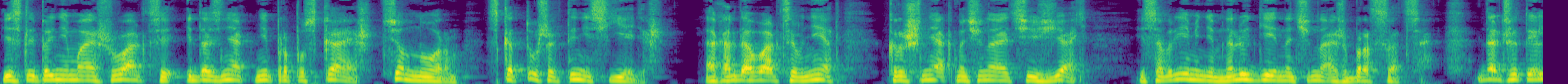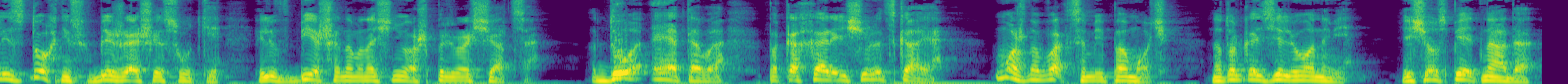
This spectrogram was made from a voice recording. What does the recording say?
если принимаешь вакции и дозняк не пропускаешь, все норм, с катушек ты не съедешь. А когда вакций нет, крышняк начинает съезжать, и со временем на людей начинаешь бросаться. Дальше ты или сдохнешь в ближайшие сутки, или в бешеного начнешь превращаться. До этого, пока харя еще людская, можно вакциями помочь, но только зелеными. Еще успеть надо.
